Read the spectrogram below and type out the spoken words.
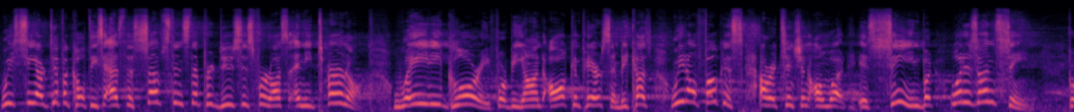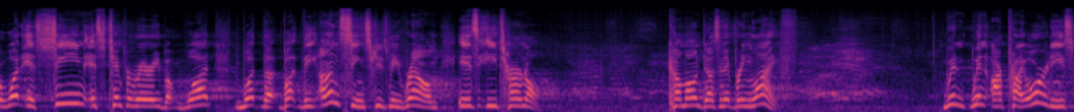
We see our difficulties as the substance that produces for us an eternal, weighty glory for beyond all comparison because we don't focus our attention on what is seen, but what is unseen. For what is seen is temporary, but what, what the, but the unseen, excuse me, realm is eternal. Come on, doesn't it bring life? When, when our priorities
